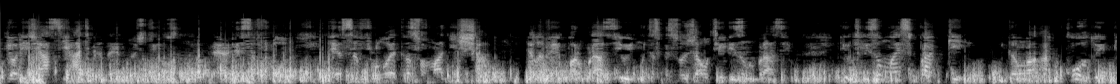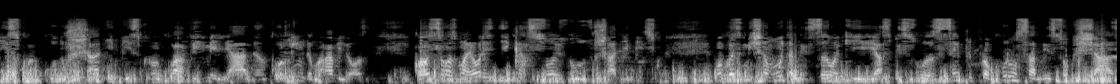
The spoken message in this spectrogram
e de origem asiática. Né? Nós temos é, essa flor e essa flor é transformada em chá. Ela veio para o Brasil e muitas pessoas já utilizam no Brasil. E utilizam mais para quê? Então a, a, cor do hibisco, a cor do chá de hibisco uma cor avermelhada, uma cor linda, maravilhosa. Quais são as maiores indicações do uso do chá de hibisco? Uma coisa que me chama muita atenção é que as pessoas sempre procuram saber sobre chás.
